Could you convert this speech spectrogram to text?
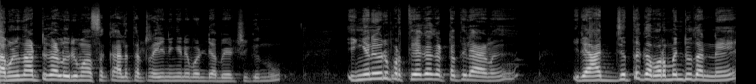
തമിഴ്നാട്ടുകാർ ഒരു മാസക്കാലത്തെ ട്രെയിനിങ്ങിന് വേണ്ടി അപേക്ഷിക്കുന്നു. ഇങ്ങനെ ഒരു പ്രത്യേക ഘട്ടത്തിലാണ് രാജ്യത്ത് ഗവൺമെന്റ് തന്നെ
